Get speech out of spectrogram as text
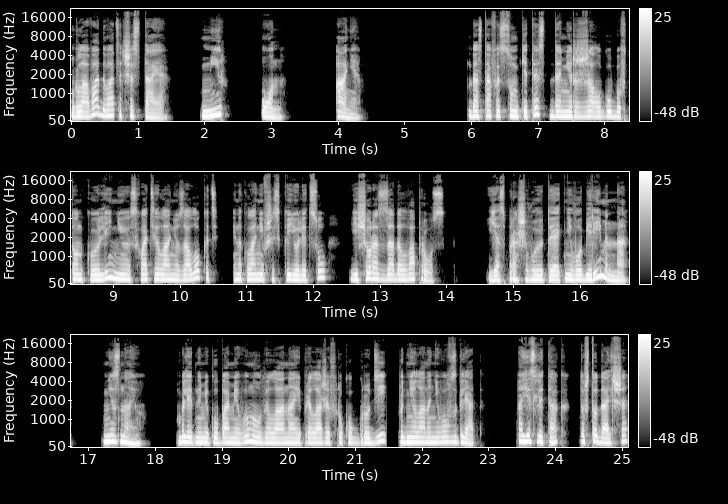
Глава 26. Мир. Он. Аня. Достав из сумки тест, Дамир сжал губы в тонкую линию, схватил Аню за локоть и, наклонившись к ее лицу, еще раз задал вопрос. «Я спрашиваю, ты от него беременна?» «Не знаю». Бледными губами вымолвила она и, приложив руку к груди, подняла на него взгляд. «А если так, то что дальше?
